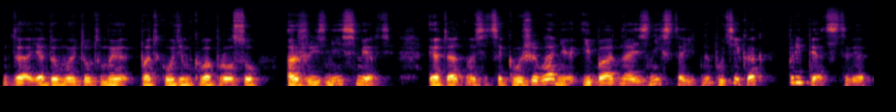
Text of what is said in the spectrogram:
Да, я думаю, тут мы подходим к вопросу о жизни и смерти. Это относится к выживанию, ибо одна из них стоит на пути как препятствие.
